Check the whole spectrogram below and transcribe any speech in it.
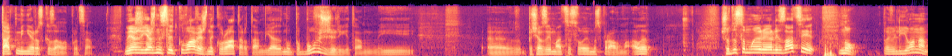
так мені розказали про це. Ну, я ж, я ж не слідкував, я ж не куратор там. Я ну, побув в журі там і е, почав займатися своїми справами. Але щодо самої реалізації, ну, павільйона.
